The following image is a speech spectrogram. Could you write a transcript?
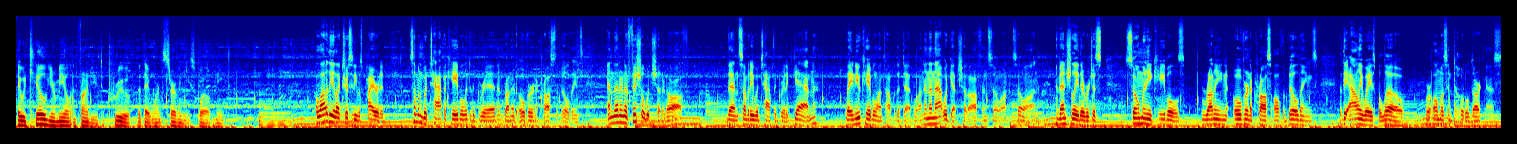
they would kill your meal in front of you to prove that they weren't serving you spoiled meat. A lot of the electricity was pirated. Someone would tap a cable into the grid and run it over and across the buildings, and then an official would shut it off. Then somebody would tap the grid again, lay a new cable on top of the dead one, and then that would get shut off, and so on and so on. Eventually, there were just so many cables running over and across all of the buildings that the alleyways below were almost in total darkness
